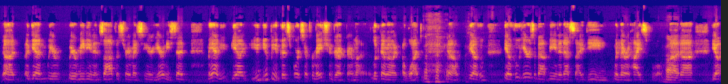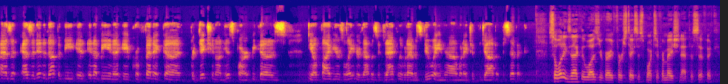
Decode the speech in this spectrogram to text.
uh, again, we were we were meeting in his office during my senior year, and he said, "Man, you, you know, you, would be a good sports information director." I'm looking at him like, "A what?" you know, you know who, you know, who hears about being an SID when they're in high school? But uh, you know, as it as it ended up, it be it ended up being a, a prophetic uh, prediction on his part because you know, five years later, that was exactly what I was doing uh, when I took the job at Pacific. So, what exactly was your very first taste of sports information at Pacific?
